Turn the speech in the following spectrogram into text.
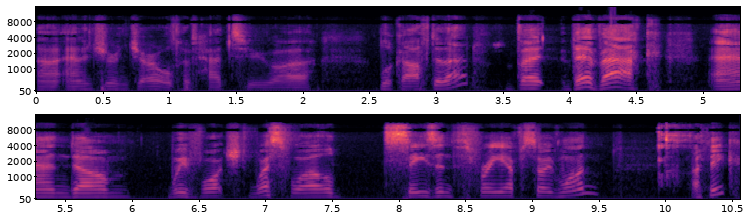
uh, Andrew and Gerald have had to uh, look after that. But they're back, and um, we've watched Westworld season three, episode one. I think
